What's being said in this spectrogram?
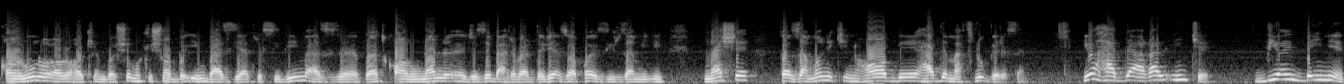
قانون رو حاکم باشه ما که شما به این وضعیت رسیدیم از باید قانونا اجازه بهره برداری از آبهای زیرزمینی نشه تا زمانی که اینها به حد مطلوب برسن. یا حداقل این که بیایم بین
